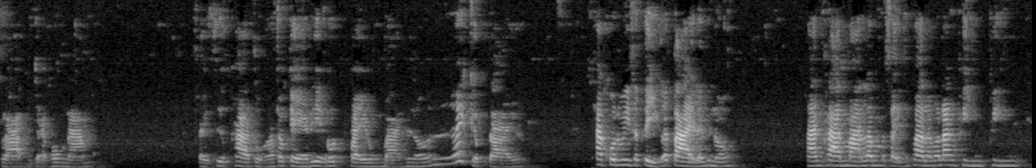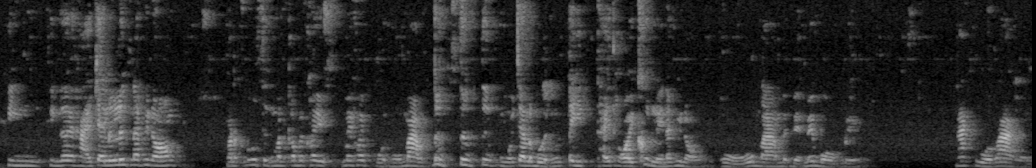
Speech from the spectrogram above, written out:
คลานมาจากห้องน้ำใส่เสื้อผ้าถุงเท้าเท่าแกเรียกรถไปโรงพยาบาลพี่น้องเอ้ยเกือบตาย ถ้าคนมีสติก็ตายแล้วพี่น้องคลานคลานมาแล้วมาใส่เสื้อผ้าแล้วมานั่งพิงพิงพิงพิงเลยหายใจลึกๆนะพี่น้อง มันรู้สึกมันก็ไม่ค่อยไม่ค่อยปวดหัวมากตึบตึบตึบหัวจะระเบิดมันตีไทยทอยขึ้นเลยนะพี่น้องโอ้โหมาแบบไม่บอกเลยน่ากลัวมากเลย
